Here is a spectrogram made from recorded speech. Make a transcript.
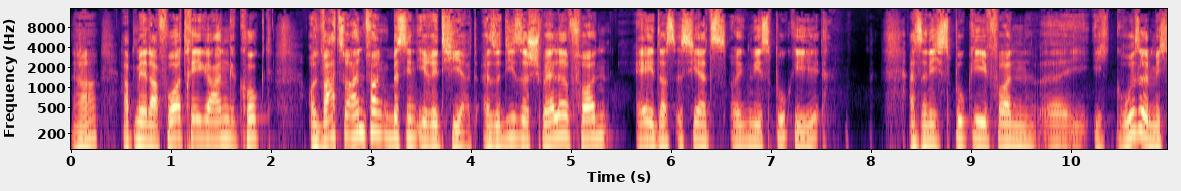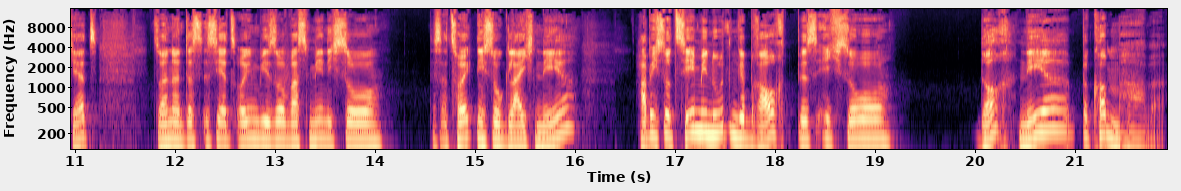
Ja, habe mir da Vorträge angeguckt und war zu Anfang ein bisschen irritiert. Also diese Schwelle von, ey, das ist jetzt irgendwie spooky. Also nicht spooky von, äh, ich grusel mich jetzt, sondern das ist jetzt irgendwie so, was mir nicht so, das erzeugt nicht so gleich Nähe habe ich so zehn Minuten gebraucht, bis ich so doch Nähe bekommen habe.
